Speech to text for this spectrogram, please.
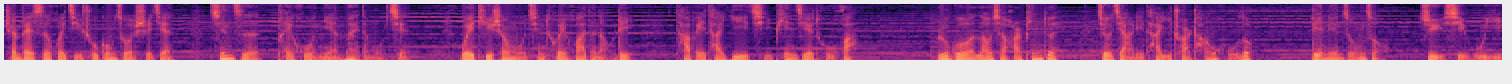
陈佩斯会挤出工作时间，亲自陪护年迈的母亲，为提升母亲退化的脑力，他陪她一起拼接图画。如果老小孩拼对。就奖励他一串糖葫芦，林林总总，巨细无遗。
